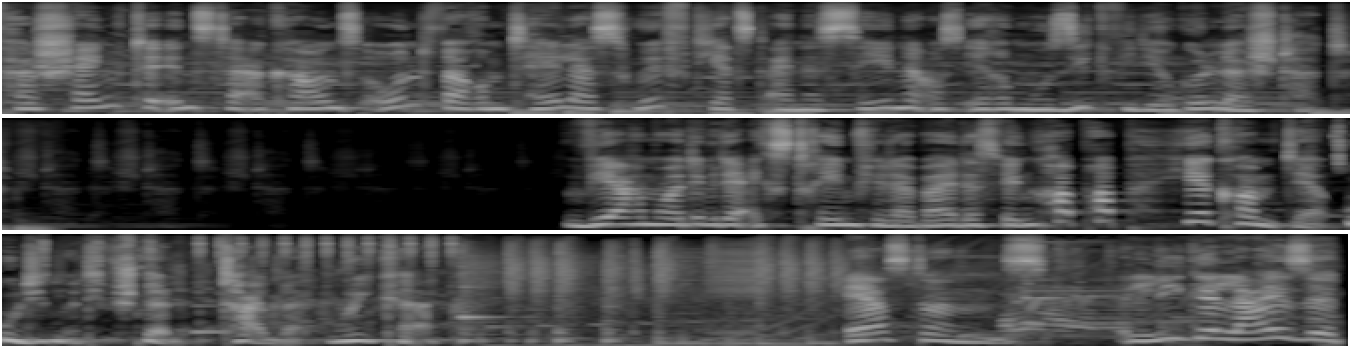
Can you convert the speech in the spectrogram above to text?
verschenkte Insta-Accounts und warum Taylor Swift jetzt eine Szene aus ihrem Musikvideo gelöscht hat. Wir haben heute wieder extrem viel dabei, deswegen hopp hopp, hier kommt der ultimativ schnelle Timeline Recap. Erstens, Legalize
